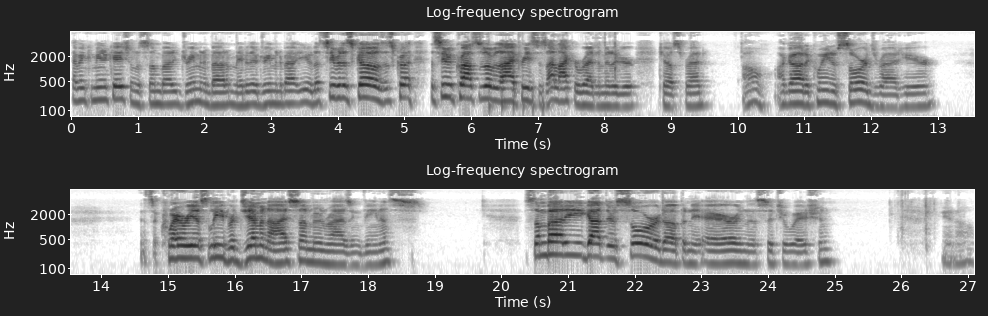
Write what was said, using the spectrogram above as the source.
having communication with somebody, dreaming about them. Maybe they're dreaming about you. Let's see where this goes. Let's, let's see what crosses over the high priestess. I like her right in the middle of your tarot spread. Oh, I got a queen of swords right here. It's Aquarius, Libra, Gemini, Sun, Moon, Rising, Venus. Somebody got their sword up in the air in this situation. You know,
